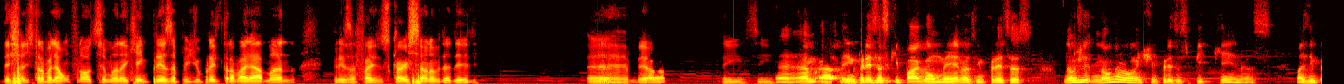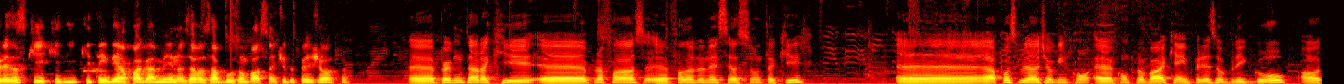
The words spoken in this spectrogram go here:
deixar de trabalhar um final de semana que a empresa pediu pra ele trabalhar, mano, empresa faz um escarcel na vida dele. É, É, B.O. sim, sim. É, é, é, empresas que pagam menos, empresas. Não, não normalmente empresas pequenas, mas empresas que, que, que tendem a pagar menos, elas abusam bastante do PJ. É, perguntaram aqui, é, para falar, é, falando nesse assunto aqui, é, é a possibilidade de alguém com- é, comprovar que a empresa obrigou ao,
